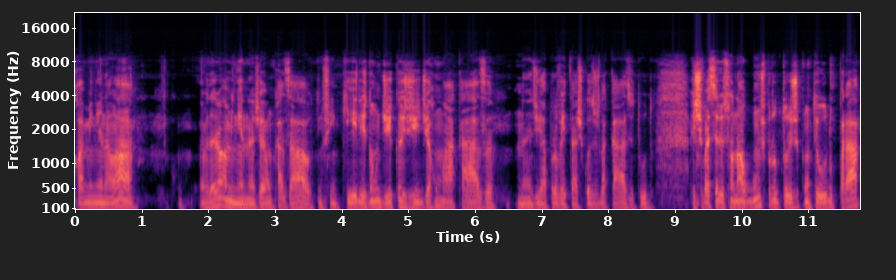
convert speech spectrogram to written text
com a menina lá, na verdade não é uma menina, já é um casal, enfim, que eles dão dicas de, de arrumar a casa, né, de aproveitar as coisas da casa e tudo. A gente vai selecionar alguns produtores de conteúdo para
